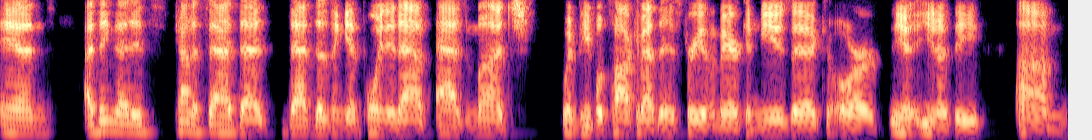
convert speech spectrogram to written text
and I think that it's kind of sad that that doesn't get pointed out as much when people talk about the history of American music or you know the um,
